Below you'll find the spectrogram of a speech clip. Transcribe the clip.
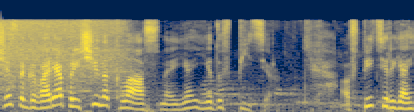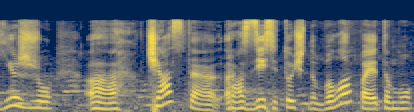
честно говоря, причина классная. Я еду в Питер. В Питер я езжу э, часто, раз 10 точно была, поэтому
